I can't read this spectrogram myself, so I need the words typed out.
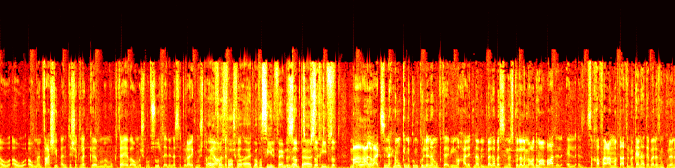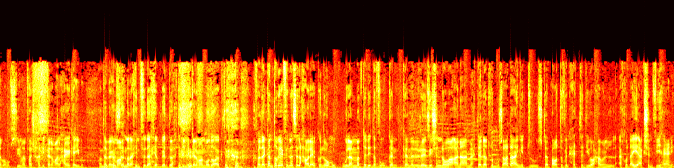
أو أو أو ما ينفعش يبقى أنت شكلك مكتئب أو مش مبسوط لأن الناس هتقول عليك مش طبيعي آه، ف- ف- تبقى فصيل فاهم؟ بالظبط بالظبط بالظبط. مع على العكس إن إحنا ممكن نكون كلنا مكتئبين وحالتنا بالبلا بس الناس كلها لما يقعدوا مع بعض ال- ال- الثقافة العامة بتاعت المكان هتبقى لازم كلنا نبقى مبسوطين ما ينفعش حد يتكلم على حاجة كئيبة. طب يا جماعة 100%. إحنا رايحين في داهية بجد محتاجين نتكلم عن الموضوع أكتر. فده كان طبيعي في الناس اللي حواليا كلهم ولما ابتديت أفوق كان كان ال realization اللي هو أنا محتاج أطلب مساعدة I need to step out في الحتة دي وأحاول آخد أي اكشن فيها يعني.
